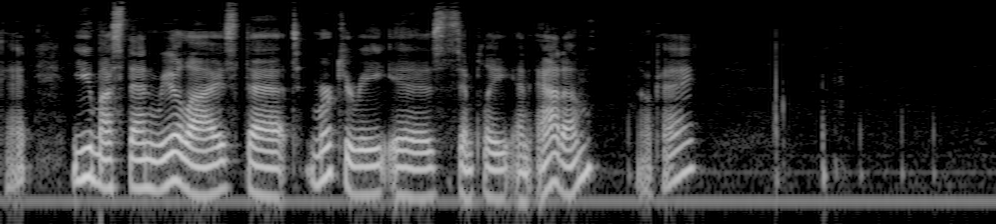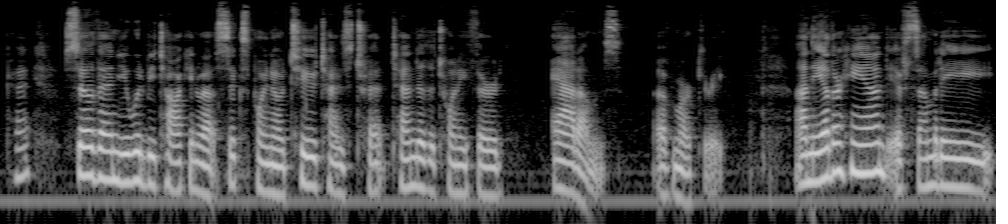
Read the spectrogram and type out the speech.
okay, you must then realize that mercury is simply an atom, okay? Okay, so then you would be talking about 6.02 times 10 to the 23rd atoms of mercury. On the other hand, if somebody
